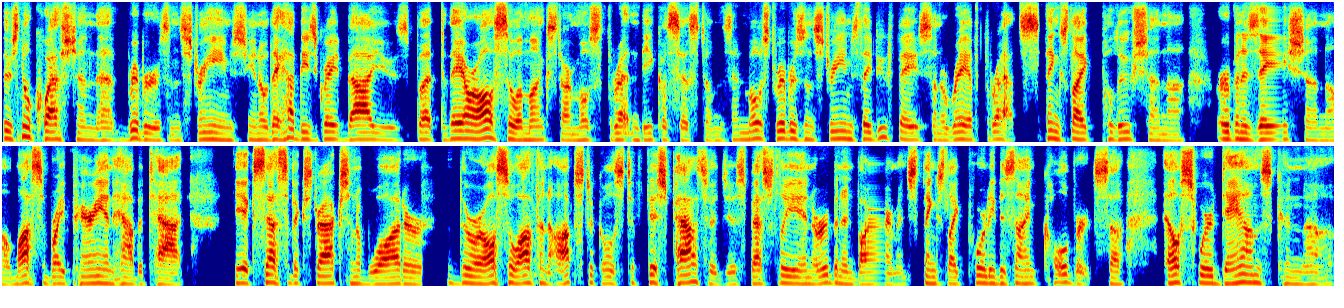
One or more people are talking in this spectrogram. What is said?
There's no question that rivers and streams, you know, they have these great values, but they are also amongst our most threatened ecosystems. And most rivers and streams, they do face an array of threats, things like pollution, uh, urbanization, uh, loss of riparian habitat, the excessive extraction of water, there are also often obstacles to fish passage, especially in urban environments. Things like poorly designed culverts. Uh, elsewhere, dams can uh,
